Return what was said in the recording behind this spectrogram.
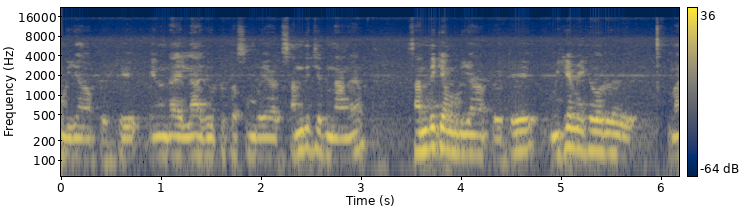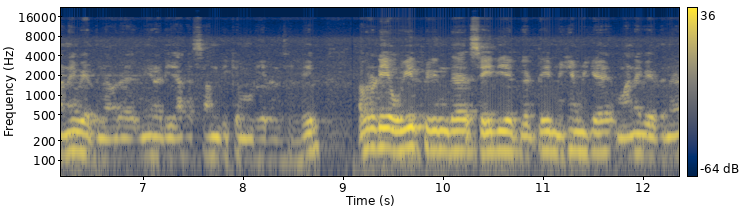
முடியாமல் போயிட்டு என்னடா எல்லா யூடியூபர்ஸும் போய் அவரை சந்திச்சிருந்தாங்க. சந்திக்க முடியாமல் போயிட்டு மிக மிக ஒரு மனைவேதனை அவரை நேரடியாக சந்திக்க முடியலன்னு சொல்லி அவருடைய உயிர் பிரிந்த செய்தியை கேட்டு மிக மிக மனவேதனை.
